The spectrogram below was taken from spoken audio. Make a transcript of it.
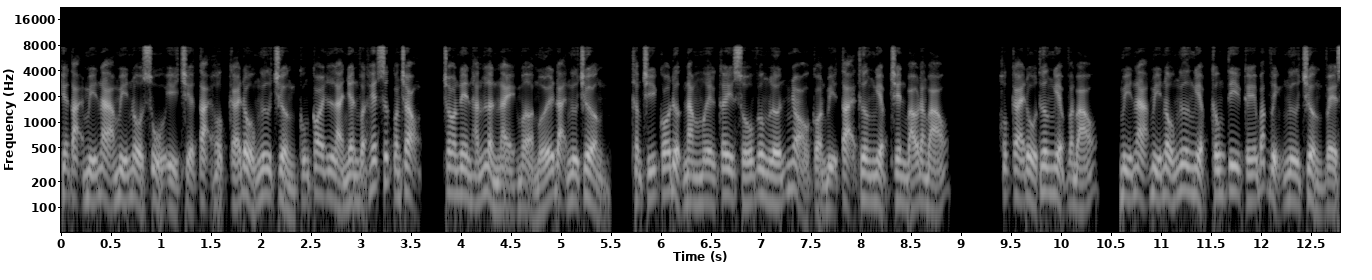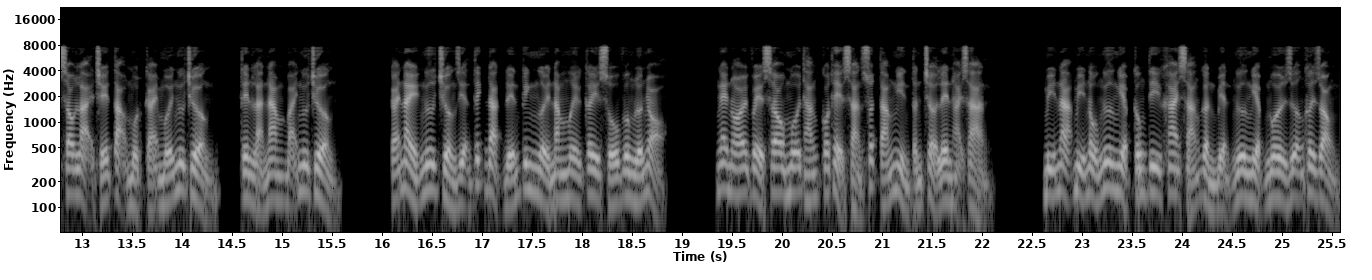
Hiện tại mỹ nạ, mỹ nổ sủ ỉ chia tại hộp cái đồ ngư trường cũng coi là nhân vật hết sức quan trọng, cho nên hắn lần này mở mới đại ngư trường, thậm chí có được năm mươi cây số vương lớn nhỏ còn bị tại thương nghiệp trên báo đăng báo. Hộp cái đồ thương nghiệp và báo, mỹ nạ, mỹ nổ ngư nghiệp công ty kế bắc vịnh ngư trường về sau lại chế tạo một cái mới ngư trường, tên là nam bãi ngư trường cái này ngư trường diện tích đạt đến kinh người năm mươi cây số vương lớn nhỏ. Nghe nói về sau mỗi tháng có thể sản xuất tám nghìn tấn trở lên hải sản. Mỹ nạ, mỹ nổ ngư nghiệp công ty khai sáng gần biển ngư nghiệp nuôi dưỡng khơi dòng,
